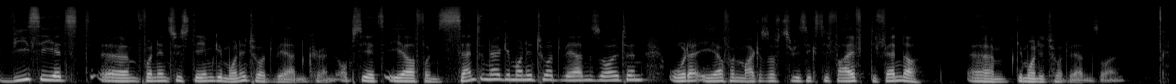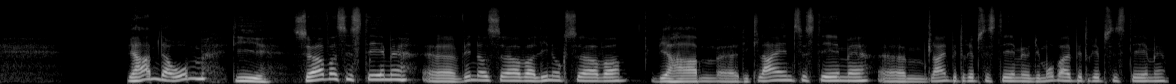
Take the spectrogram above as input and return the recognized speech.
wie sie jetzt äh, von den Systemen gemonitort werden können. Ob sie jetzt eher von Sentinel gemonitort werden sollten oder eher von Microsoft 365 Defender ähm, gemonitort werden sollen. Wir haben da oben die Serversysteme, äh, Windows-Server, Linux-Server, wir haben äh, die Client-Systeme, ähm, Client-Betriebssysteme und die Mobile-Betriebssysteme.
